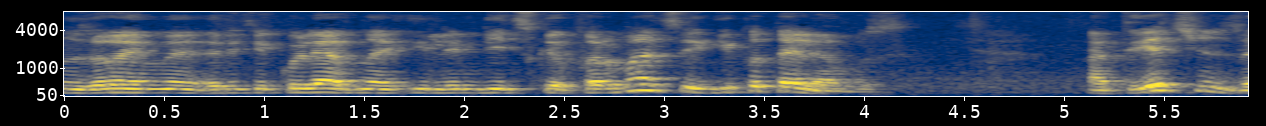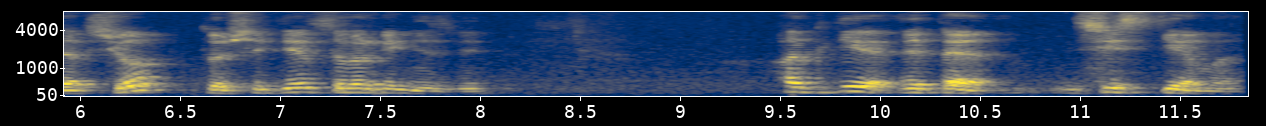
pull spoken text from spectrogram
называемая ретикулярная и лимбическая формация, гипоталямус. Ответственен за все то, что делается в организме. А где эта система?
